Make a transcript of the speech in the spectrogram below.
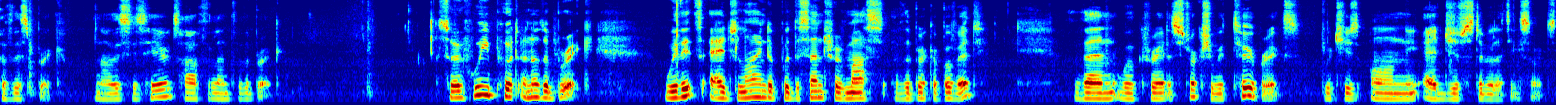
of this brick. Now this is here, it's half the length of the brick. So if we put another brick with its edge lined up with the center of mass of the brick above it, then we'll create a structure with two bricks which is on the edge of stability, so it's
